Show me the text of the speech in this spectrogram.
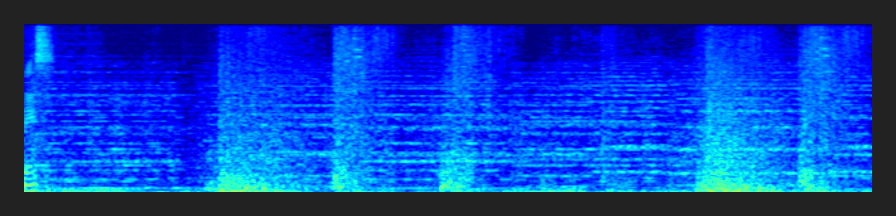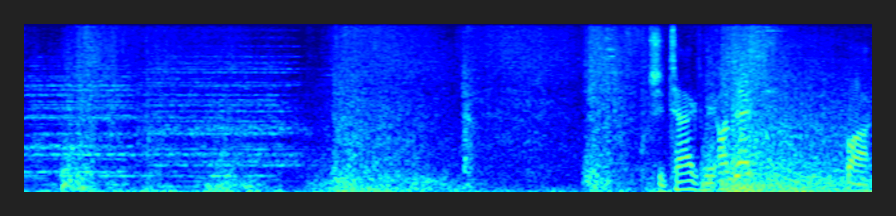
Miss. She tagged me. I'm dead. Fuck.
